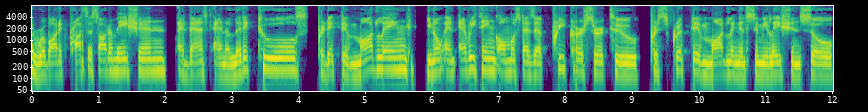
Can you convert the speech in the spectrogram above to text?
robotic process automation, advanced analytic tools, predictive modeling, you know, and everything almost as a precursor to prescriptive modeling and simulation. So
